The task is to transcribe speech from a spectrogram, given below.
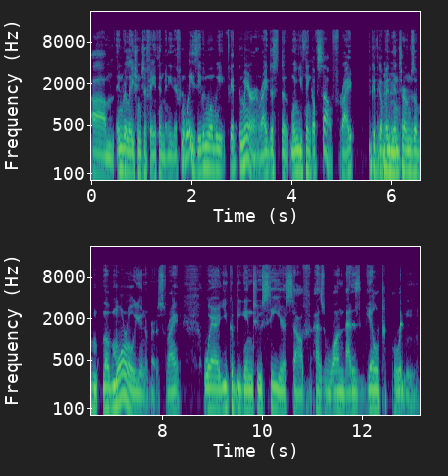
um in relation to faith in many different ways even when we forget the mirror right just the, when you think of self right you could think of it in Mhm. terms of the moral universe right where you could begin to see yourself as one that is guilt ridden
